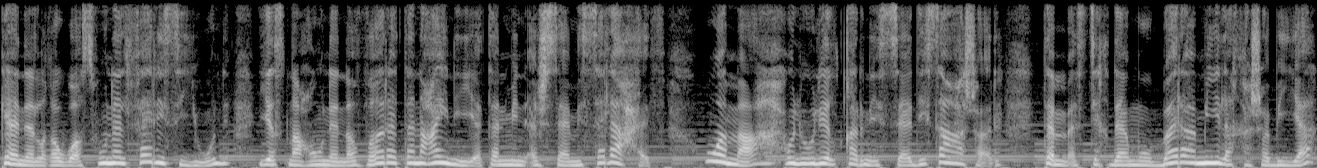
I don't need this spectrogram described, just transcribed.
كان الغواصون الفارسيون يصنعون نظارة عينية من أجسام السلاحف ومع حلول القرن السادس عشر تم استخدام براميل خشبية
